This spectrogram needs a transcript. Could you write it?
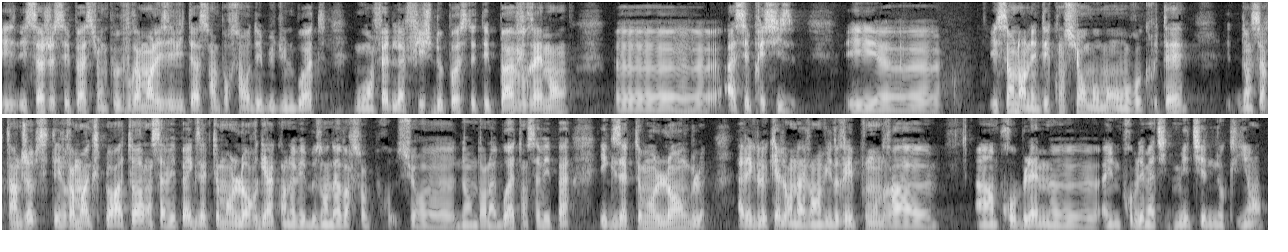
Et, et, ça, je sais pas si on peut vraiment les éviter à 100% au début d'une boîte, où en fait la fiche de poste n'était pas vraiment assez précise. Et, et ça, on en était conscient au moment où on recrutait dans certains jobs, c'était vraiment exploratoire. On savait pas exactement l'orga qu'on avait besoin d'avoir sur, sur euh, dans, dans, la boîte. On savait pas exactement l'angle avec lequel on avait envie de répondre à, euh, à un problème, euh, à une problématique métier de nos clients.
